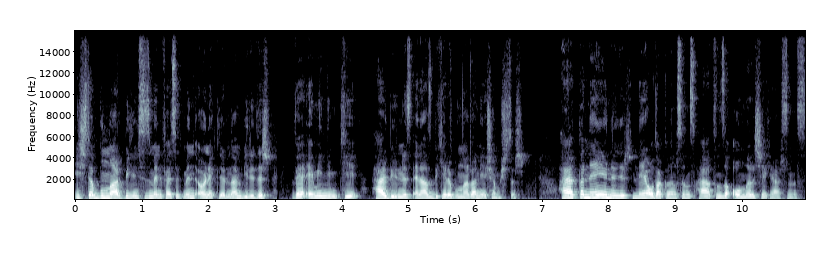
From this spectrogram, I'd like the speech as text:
İşte bunlar bilinçsiz manifest etmenin örneklerinden biridir. Ve eminim ki her biriniz en az bir kere bunlardan yaşamıştır. Hayatta neye yönelir, neye odaklanırsanız hayatınıza onları çekersiniz.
